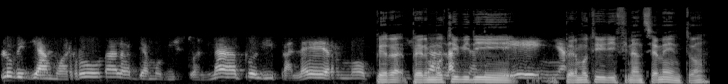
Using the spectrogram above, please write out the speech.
lo vediamo a Roma, l'abbiamo visto a Napoli, Palermo. Per, per, motivi, di, per motivi di finanziamento?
